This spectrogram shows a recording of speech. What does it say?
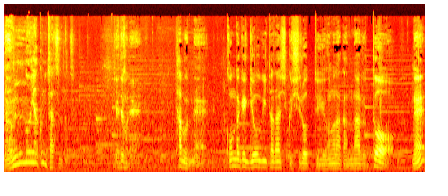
何の役に立つんだっつうの。いやでもね多分ねこんだけ行儀正しくしろっていう世の中になるとね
